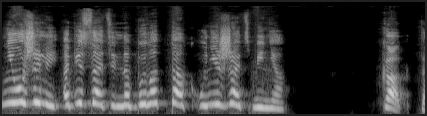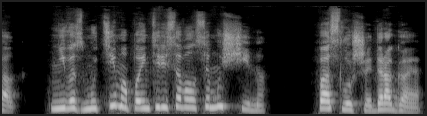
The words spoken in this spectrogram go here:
Неужели обязательно было так унижать меня?» «Как так?» — невозмутимо поинтересовался мужчина. «Послушай, дорогая,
